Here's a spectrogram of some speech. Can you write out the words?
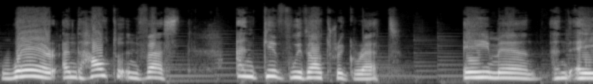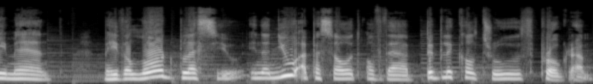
where and how to invest, and give without regret. Amen and amen. May the Lord bless you in a new episode of the Biblical Truth program.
